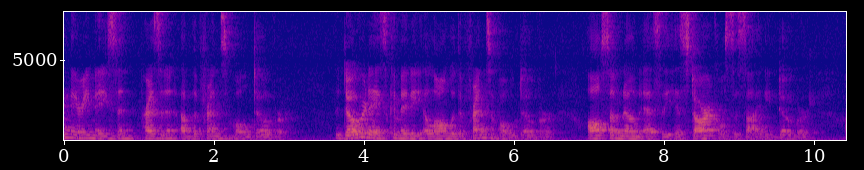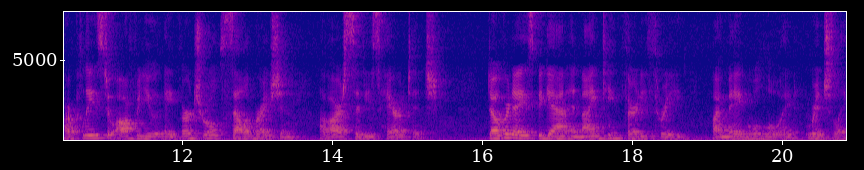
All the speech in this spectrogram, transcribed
am Mary Mason, President of the Friends of Old Dover. The Dover Days Committee, along with the Friends of Old Dover, also known as the Historical Society of Dover, are pleased to offer you a virtual celebration of our city's heritage. Dover Days began in 1933 by Mabel Lloyd Ridgely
